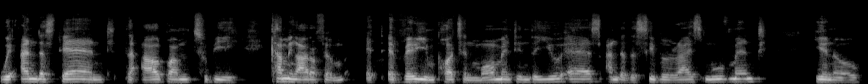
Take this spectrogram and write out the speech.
we understand the album to be coming out of a, a, a, very important moment in the US under the civil rights movement. You know,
